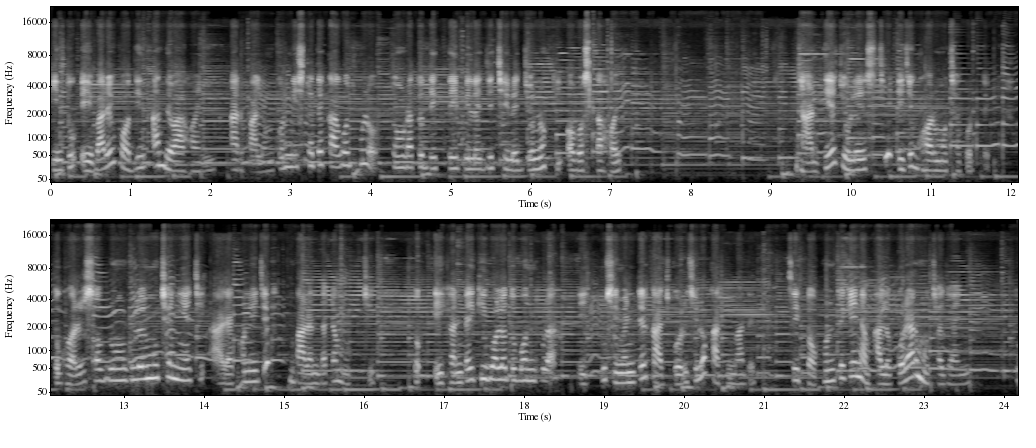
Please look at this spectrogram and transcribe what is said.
কিন্তু এবারেও কদিন আর দেওয়া হয়নি। আর পালঙ্কর নিচটাতে কাগজগুলো তোমরা তো দেখতেই পেলে যে ছেলের জন্য কি অবস্থা হয়। ঝাড় দিয়ে চলে এসেছি এই যে ঘর মোছা করতে। তো ঘরের সব রুমগুলোই মুছে নিয়েছি আর এখন এই যে বারান্দাটা মুছছি। তো এইখানটাই কি বলতো বন্ধুরা, একটু সিমেন্টের কাজ করেছিল কাকিমাদের। সেই তখন থেকেই না ভালো করে আর মোছা যায়নি। তো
